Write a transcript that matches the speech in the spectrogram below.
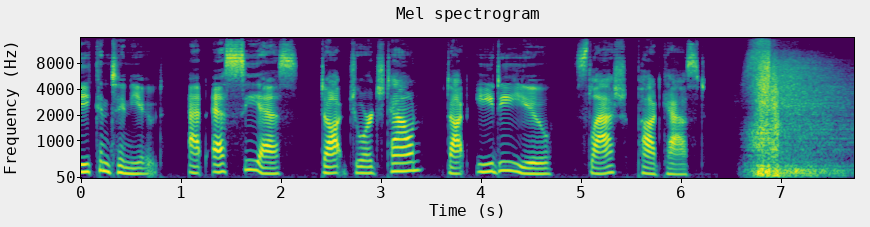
Be continued at scs.georgetown.edu slash podcast.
